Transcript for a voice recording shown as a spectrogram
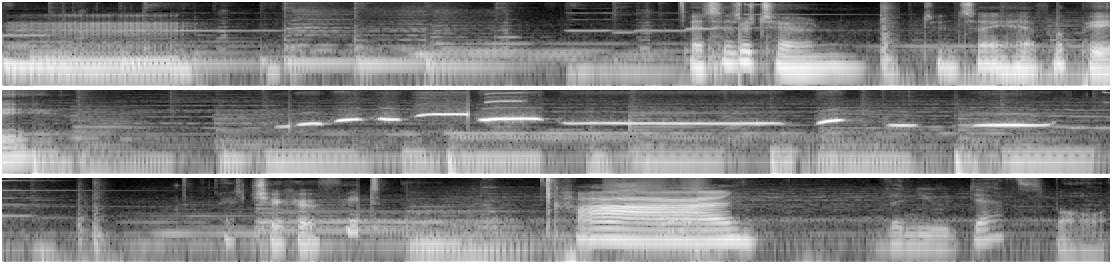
Hmm. Let us return, since I have no pay. Let's check her feet. Hi. The new Death Spawn.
